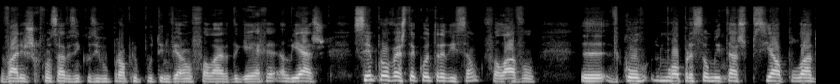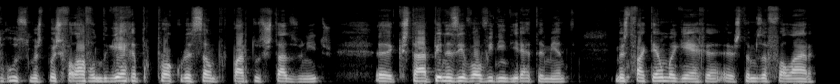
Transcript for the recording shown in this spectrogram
vários responsáveis, inclusive o próprio Putin, vieram falar de guerra. Aliás, sempre houve esta contradição, que falavam uh, de, uma operação militar especial pelo lado russo, mas depois falavam de guerra por procuração por parte dos Estados Unidos, uh, que está apenas envolvido indiretamente. Mas de facto é uma guerra, eh, estamos a falar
